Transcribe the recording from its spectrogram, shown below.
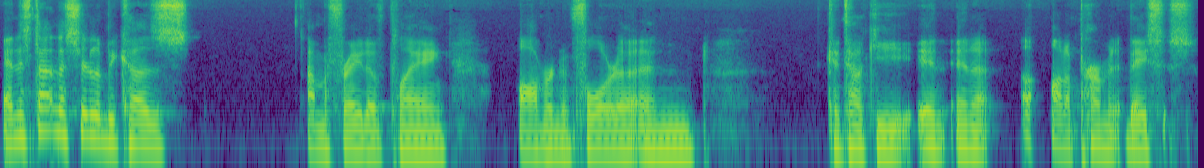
and it's not necessarily because I'm afraid of playing Auburn and Florida and Kentucky in, in a on a permanent basis.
